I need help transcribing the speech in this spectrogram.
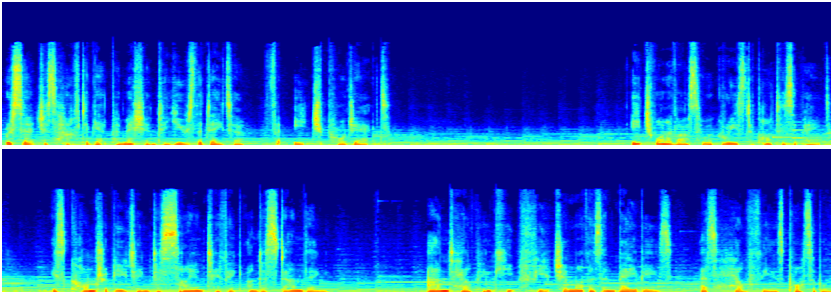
researchers have to get permission to use the data for each project. Each one of us who agrees to participate is contributing to scientific understanding and helping keep future mothers and babies as healthy as possible.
